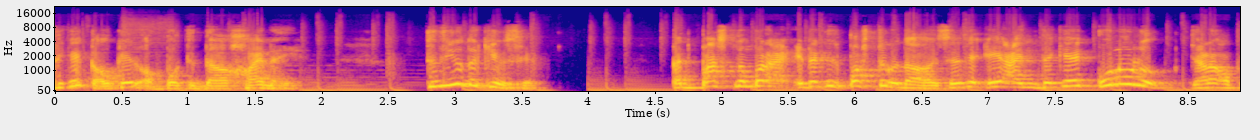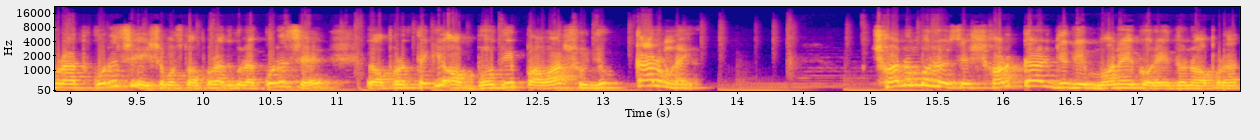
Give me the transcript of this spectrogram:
থেকে কাউকে অব্যাহতি দেওয়া হয় নাই। তৃতীয়ত কি হয়েছে? পাঁচ নম্বর এটাকে স্পষ্ট করে দেওয়া হয়েছে যে এই আইন থেকে কোন লোক যারা অপরাধ করেছে, এই সমস্ত অপরাধগুলো করেছে, এই অপরাধ থেকে অব্যাহতি পাওয়ার সুযোগ কারও নাই। ছয় নম্বর হয়েছে, সরকার যদি মনে করে এই ধরনের অপরাধ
